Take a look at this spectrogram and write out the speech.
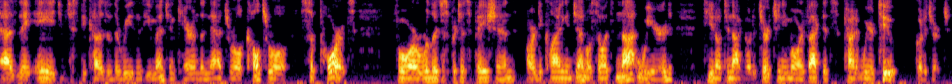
as they age just because of the reasons you mentioned, Karen, the natural cultural supports for religious participation are declining in general. So it's not weird to, you know, to not go to church anymore. In fact, it's kind of weird to go to church.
